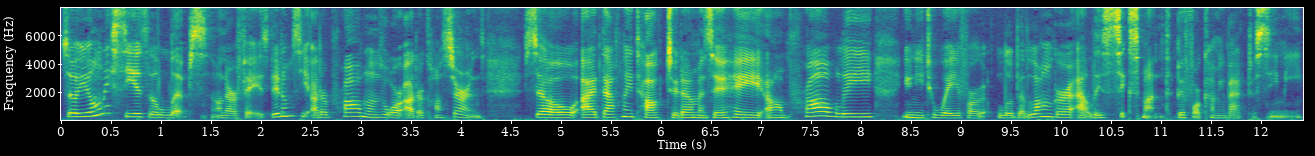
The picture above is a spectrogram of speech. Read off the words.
So you only see the lips on their face. They don't see other problems or other concerns. So I definitely talk to them and say, hey, um, probably you need to wait for a little bit longer, at least six months before coming back to see me.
